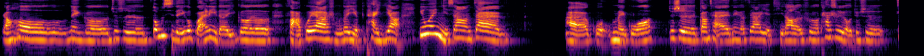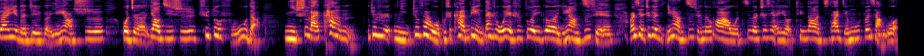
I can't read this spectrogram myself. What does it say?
然后那个就是东西的一个管理的一个法规啊什么的也不太一样，因为你像在，哎、国美国。就是刚才那个 C R 也提到了，说它是有就是专业的这个营养师或者药剂师去做服务的。你是来看，就是你就算我不是看病，但是我也是做一个营养咨询，而且这个营养咨询的话，我记得之前有听到其他节目分享过，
